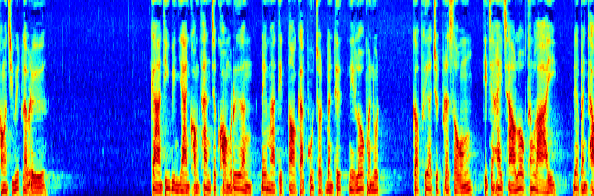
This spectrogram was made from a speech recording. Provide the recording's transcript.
ของชีวิตเราหรือ การที่วิญญาณของท่านเจ้าของเรื่องได้มาติดต่อกับผู้จดบันทึกในโลกมนุษย์ ก็เพื่อจุดประสงค์ที่จะให้ชาวโลกทั้งหลาย ได้บรรเทา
